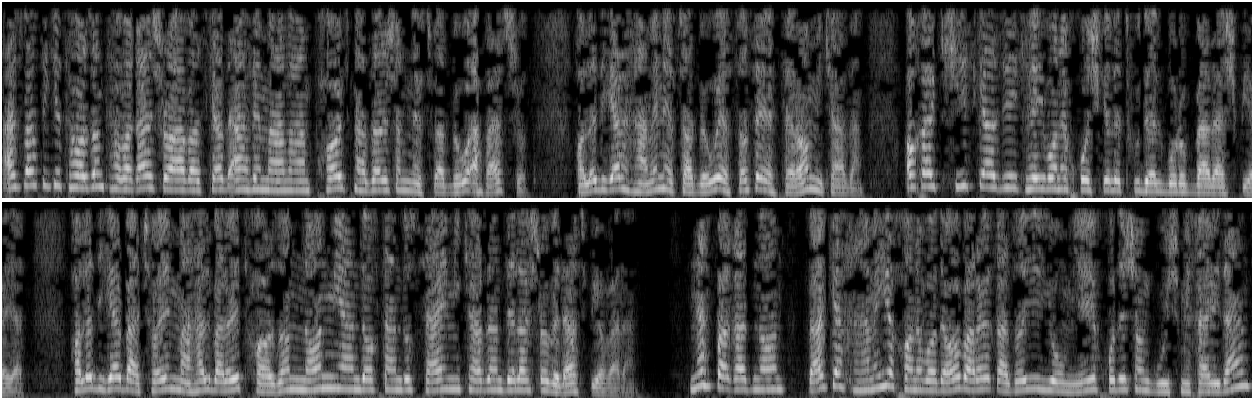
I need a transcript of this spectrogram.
از وقتی که تارزان طبقهش را عوض کرد اهل محل هم پاک نظرشان نسبت به او عوض شد. حالا دیگر همه نسبت به او احساس احترام می‌کردن آخر کیست که از یک حیوان خوشگل تو دل برو بدش بیاید حالا دیگر بچه های محل برای تارزان نان میانداختند و سعی می‌کردند دلش را به دست بیاورند نه فقط نان بلکه همه خانواده ها برای غذای یومیه خودشان گوش میخریدند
